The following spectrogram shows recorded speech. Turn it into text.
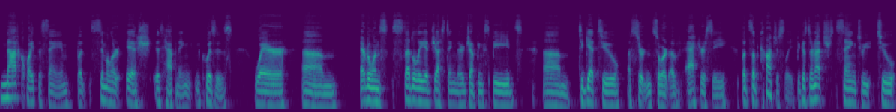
not quite the same, but similar-ish is happening in quizzes where um, everyone's steadily adjusting their jumping speeds um, to get to a certain sort of accuracy, but subconsciously, because they're not saying to to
